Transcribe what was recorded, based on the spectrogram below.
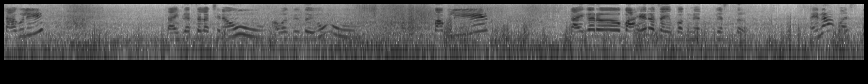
सागुली टायगरचं लक्ष नाही ऊ आवाज देतोय ऊ बाबुली टायगर बाहेरच आहे बघण्यात व्यस्त. आहे ना? मस्त?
